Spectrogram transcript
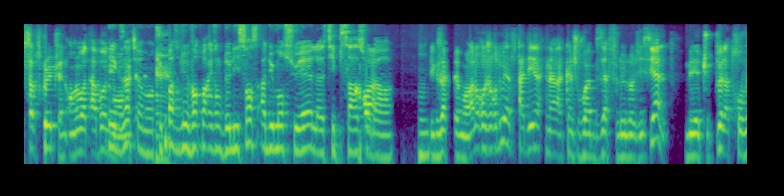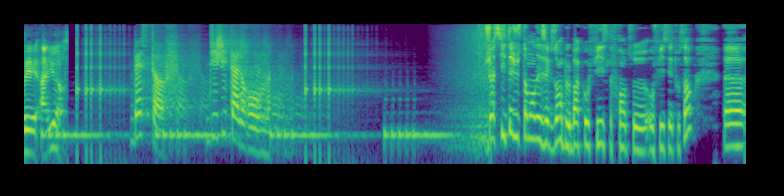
subscription, en mode abonnement. Exactement. Tu passes d'une vente, par exemple, de licence à du mensuel, type SaaS voilà. Exactement. Alors aujourd'hui, quand je vois Bzef le logiciel, mais tu peux la trouver ailleurs. Best of Digital Room. Tu as cité justement des exemples, back office, le front euh, office et tout ça. Euh,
